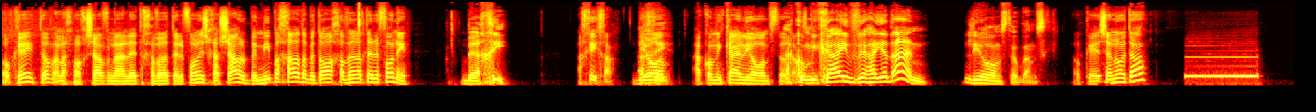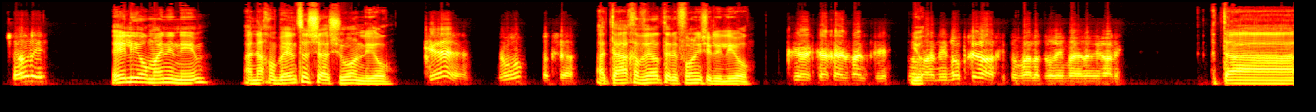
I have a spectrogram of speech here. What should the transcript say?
אוקיי, טוב, אנחנו עכשיו נעלה את החבר הטלפוני שלך. שאול, במי בחרת בתור החבר הטלפוני? באחי, אחיך. ליאור, הקומיקאי ליאור אמסטרדם. הקומיקאי והידען, ליאור אמסטרדמסקי. אוקיי, יש לנו אותו? שאולי. היי ליאור, מה העניינים? אנחנו באמצע שעשועון, ליאור. כן, נו, בבקשה. אתה החבר הטלפוני שלי, ליאור. כן, ככה הבנתי. לא, אני לא בחירה הכי טובה לדברים האלה, נראה לי. אתה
